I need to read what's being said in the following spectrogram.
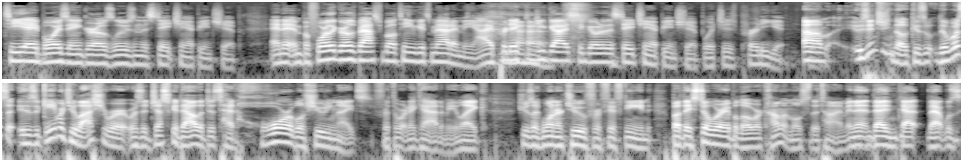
TA boys and girls losing the state championship. And, and before the girls basketball team gets mad at me, I predicted you guys to go to the state championship, which is pretty good. um, it was interesting though because there was a, there was a game or two last year where it was a Jessica Dow that just had horrible shooting nights for Thornton Academy. Like she was like one or two for fifteen, but they still were able to overcome it most of the time. And that that that was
